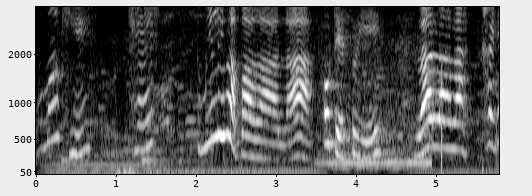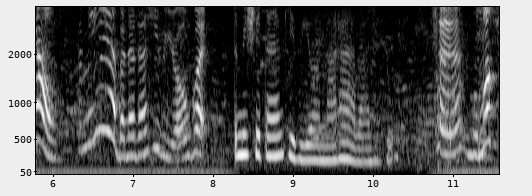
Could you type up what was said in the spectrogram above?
မမခင်ဟဲသမီးလေးပါပါလာလားဟုတ်တယ်ဆိုရင်လာလာလာထိုင်ကြအောင်သမီးလေးကဘယ်နဲ့တန်းရှိပြီရောကွ။တမီရှစ်တန်းဖြည့်ပြီးတော့နားထားရပါဒီစုဟဲမမခ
